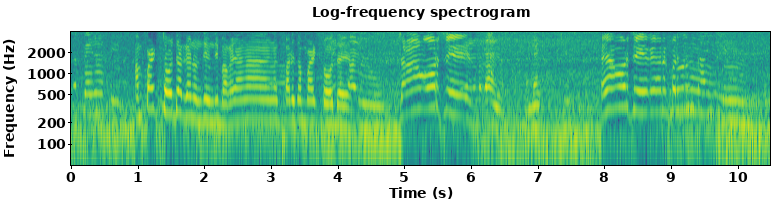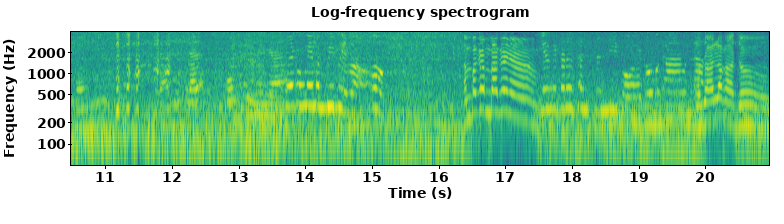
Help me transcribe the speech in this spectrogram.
ng penalty. ang Park Toda ganun din, di ba? Kaya nga nagpalit ang Park Toda eh. Tsaka ang Orse. Magkano? Kaya ang Orse, kaya nagpalit ng... Hmm. Kaya kung may magbibigay mo, oh, Ang bagang-baga na. yung kita ng san, san libo, ikaw mag- maglakad. Maglalakad, oh.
